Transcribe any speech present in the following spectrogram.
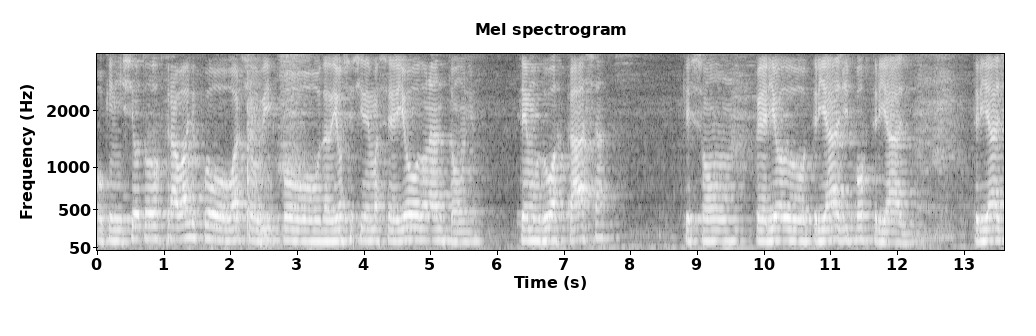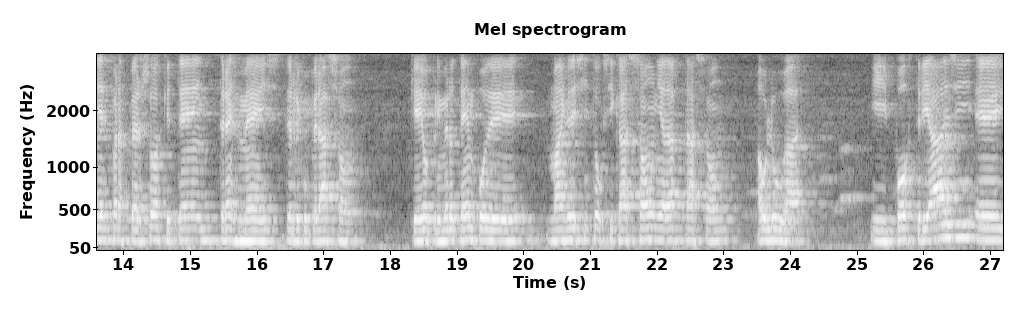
O que iniciou todos os trabalhos foi o arcebispo da diócese de Maceió, Dom Antônio. Temos duas casas que são período triagem e pós-triagem. Triagem é para as pessoas que têm três meses de recuperação, que é o primeiro tempo de mais desintoxicação e adaptação ao lugar. E pós-triagem é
